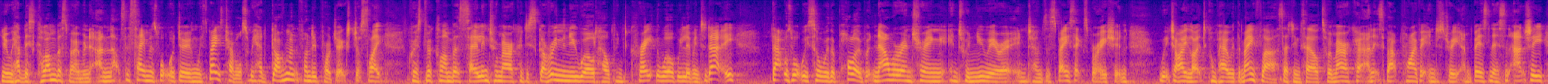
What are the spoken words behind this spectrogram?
you know, we had this Columbus moment, and that's the same as what we're doing with space travel. So we had government funded projects just like Christopher Columbus sailing to America, discovering the new world, helping to create the world we live in today that was what we saw with Apollo, but now we're entering into a new era in terms of space exploration, which I like to compare with the Mayflower setting sail to America, and it's about private industry and business. And actually,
